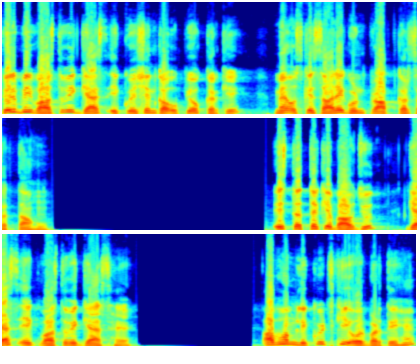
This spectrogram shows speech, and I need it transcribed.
फिर भी वास्तविक गैस इक्वेशन का उपयोग करके मैं उसके सारे गुण प्राप्त कर सकता हूँ। इस तथ्य के बावजूद गैस एक वास्तविक गैस है। अब हम लिक्विड्स की ओर बढ़ते हैं।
